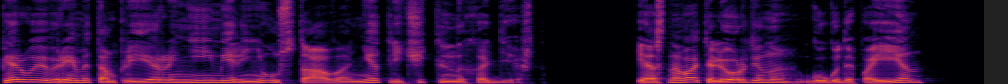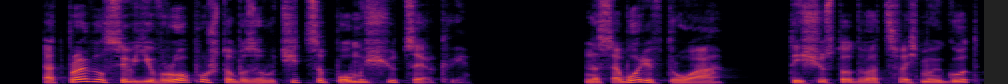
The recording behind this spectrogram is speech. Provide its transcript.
Первое время тамплиеры не имели ни устава, ни отличительных одежд. И основатель ордена Гуго де Пайен отправился в Европу, чтобы заручиться помощью церкви. На соборе в Труа, 1128 год,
